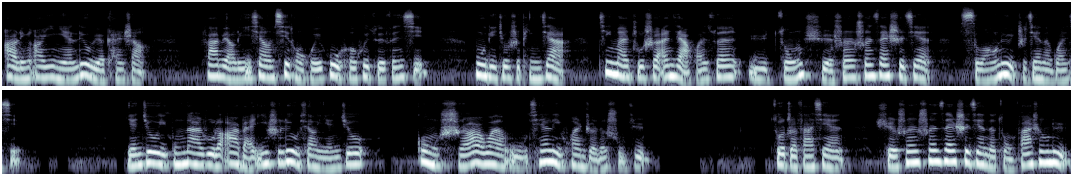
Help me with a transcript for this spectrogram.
二零二一年六月刊上，发表了一项系统回顾和荟萃分析，目的就是评价。静脉注射氨甲环酸与总血栓栓塞事件死亡率之间的关系。研究一共纳入了二百一十六项研究，共十二万五千例患者的数据。作者发现，血栓栓塞事件的总发生率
